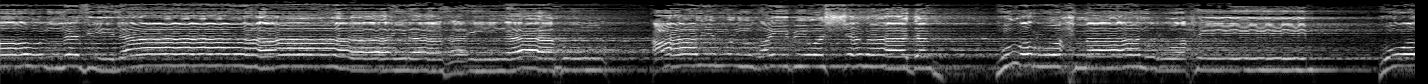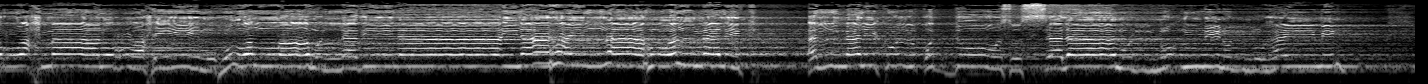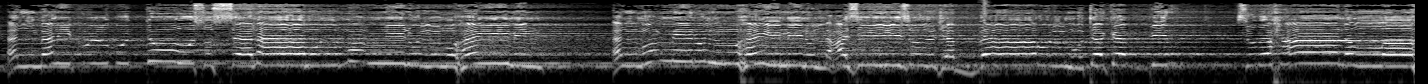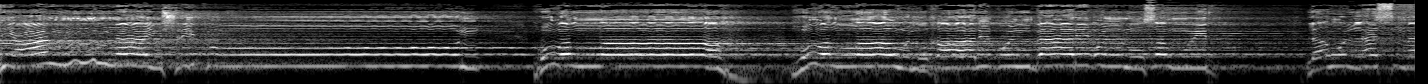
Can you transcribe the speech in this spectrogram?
الله الذي لا إله إلا هو. عالم الغيب والشهادة هو الرحمن الرحيم. هو الرحمن الرحيم. هو الله الذي لا إله إلا هو الملك. الملك القدوس السلام المؤمن المهيمن. الملك القدوس السلام المؤمن المهيمن المؤمن المهيمن العزيز الجبار المتكبر. سبحان الله عما يشركون. هو الله هو الله الخالق البارئ المصور له الأسماء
